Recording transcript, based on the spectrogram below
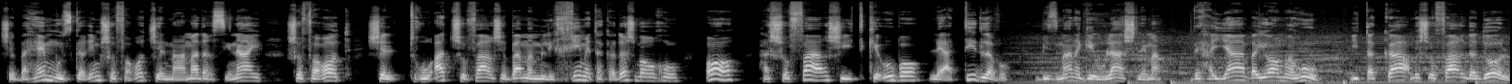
שבהם מוזכרים שופרות של מעמד הר סיני, שופרות של תרועת שופר שבה ממליכים את הקדוש ברוך הוא, או השופר שיתקעו בו לעתיד לבוא, בזמן הגאולה השלמה. והיה ביום ההוא ייתקע בשופר גדול,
